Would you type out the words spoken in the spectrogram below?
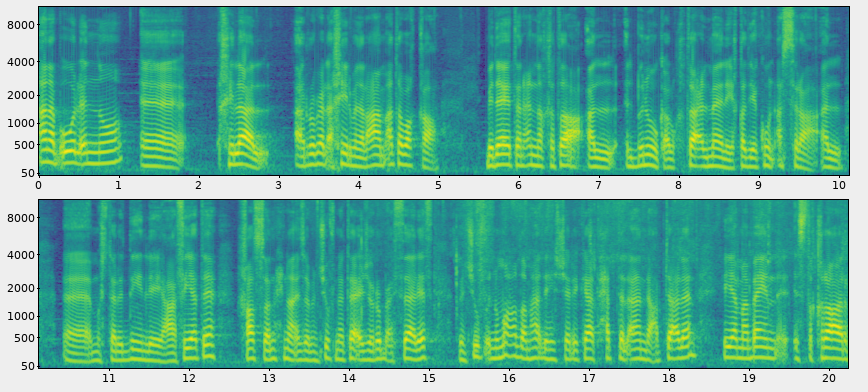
أنا بقول أنه خلال الربع الأخير من العام أتوقع بداية عندنا قطاع البنوك أو القطاع المالي قد يكون أسرع. مستردين لعافيته خاصة نحن إذا بنشوف نتائج الربع الثالث بنشوف أنه معظم هذه الشركات حتى الآن عم تعلن هي ما بين استقرار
